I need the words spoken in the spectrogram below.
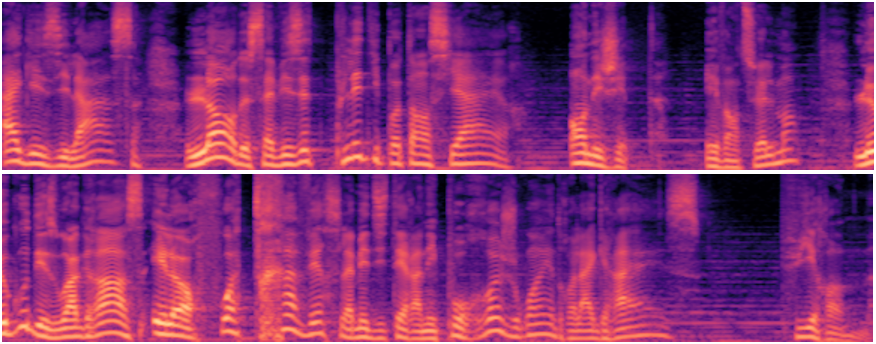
Agésilas, lors de sa visite plénipotentiaire en Égypte. Éventuellement, le goût des oies grasses et leur foie traversent la Méditerranée pour rejoindre la Grèce, puis Rome.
